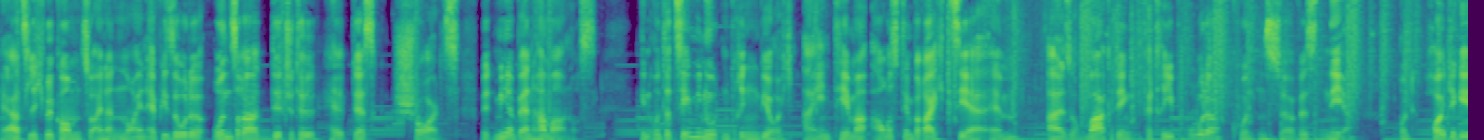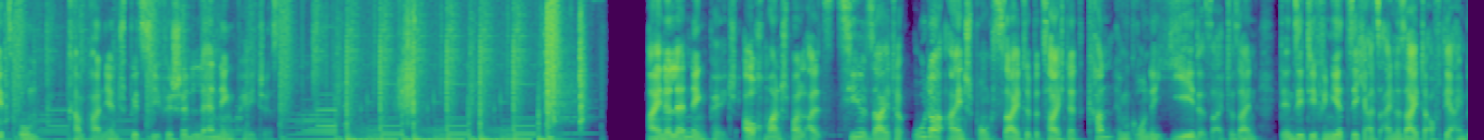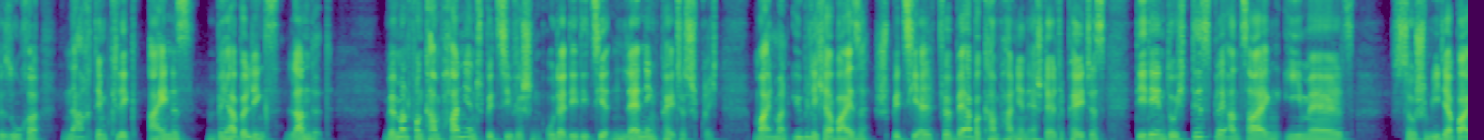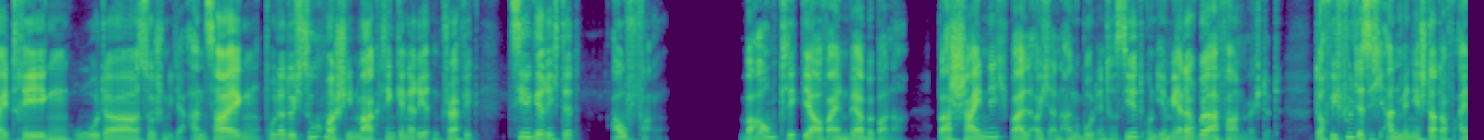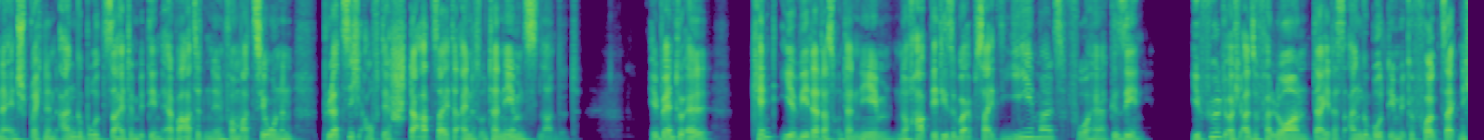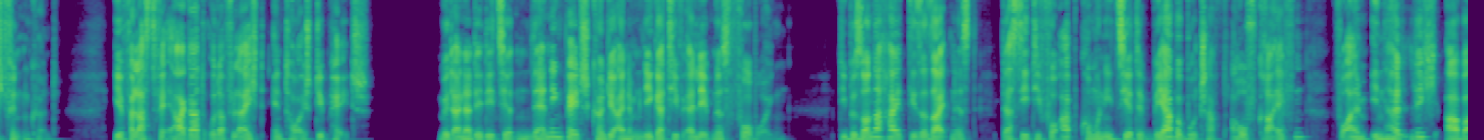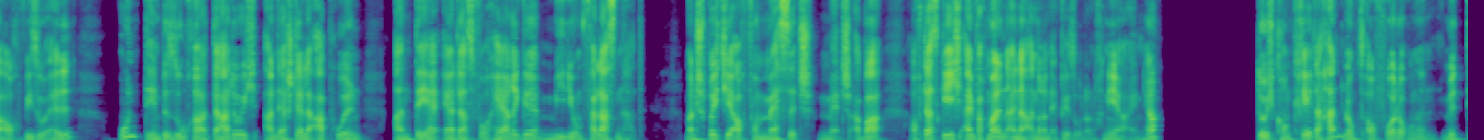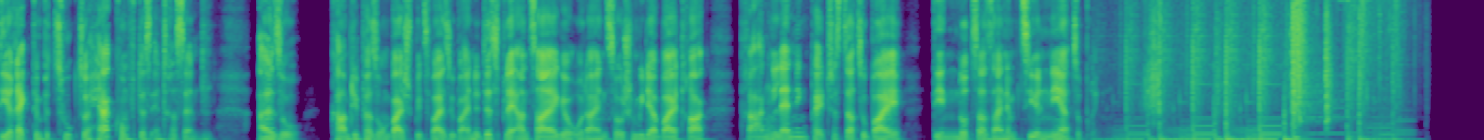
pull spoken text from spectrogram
Herzlich willkommen zu einer neuen Episode unserer Digital Helpdesk Shorts mit mir Ben Hamanus. In unter 10 Minuten bringen wir euch ein Thema aus dem Bereich CRM, also Marketing, Vertrieb oder Kundenservice näher. Und heute geht es um kampagnenspezifische Landingpages. Eine Landingpage, auch manchmal als Zielseite oder Einsprungsseite bezeichnet, kann im Grunde jede Seite sein, denn sie definiert sich als eine Seite, auf der ein Besucher nach dem Klick eines Werbelinks landet. Wenn man von kampagnenspezifischen oder dedizierten Landingpages spricht, meint man üblicherweise speziell für Werbekampagnen erstellte Pages, die den durch Displayanzeigen, E-Mails, Social-Media-Beiträgen oder Social-Media-Anzeigen oder durch Suchmaschinenmarketing generierten Traffic zielgerichtet auffangen. Warum klickt ihr auf einen Werbebanner? Wahrscheinlich, weil euch ein Angebot interessiert und ihr mehr darüber erfahren möchtet. Doch wie fühlt es sich an, wenn ihr statt auf einer entsprechenden Angebotsseite mit den erwarteten Informationen plötzlich auf der Startseite eines Unternehmens landet? Eventuell kennt ihr weder das Unternehmen noch habt ihr diese Website jemals vorher gesehen. Ihr fühlt euch also verloren, da ihr das Angebot, dem ihr gefolgt seid, nicht finden könnt. Ihr verlasst verärgert oder vielleicht enttäuscht die Page. Mit einer dedizierten Landingpage könnt ihr einem Negativerlebnis vorbeugen. Die Besonderheit dieser Seiten ist, dass sie die vorab kommunizierte Werbebotschaft aufgreifen, vor allem inhaltlich, aber auch visuell, und den Besucher dadurch an der Stelle abholen, an der er das vorherige Medium verlassen hat. Man spricht hier auch vom Message Match, aber auf das gehe ich einfach mal in einer anderen Episode noch näher ein, ja? Durch konkrete Handlungsaufforderungen mit direktem Bezug zur Herkunft des Interessenten, also Kam die Person beispielsweise über eine Displayanzeige oder einen Social-Media-Beitrag, tragen Landingpages dazu bei, den Nutzer seinem Ziel näher zu bringen.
